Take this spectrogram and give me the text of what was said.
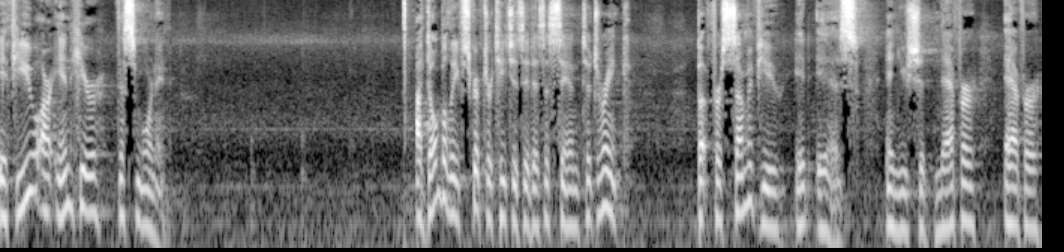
If you are in here this morning, I don't believe Scripture teaches it is a sin to drink, but for some of you, it is and you should never, ever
